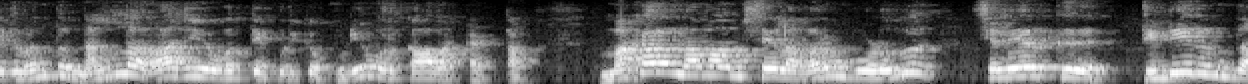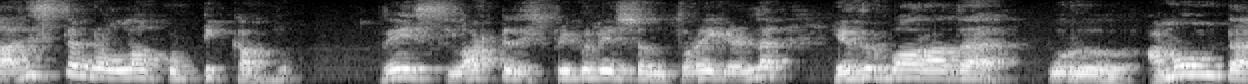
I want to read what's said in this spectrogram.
இது வந்து நல்ல ராஜயோகத்தை குறிக்கக்கூடிய ஒரு காலகட்டம். மகர நவாம்சையில வரும்பொழுது சிலருக்கு திடீர்ந்து அதிர்ஷ்டங்கள் எல்லாம் கொட்டி கவ்வும். ரேஸ் லாட்டரி ஸ்பெகுலேஷன் துறைகளில் எதிர்பாராத ஒரு அமௌண்ட்டை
